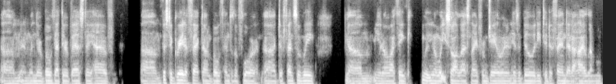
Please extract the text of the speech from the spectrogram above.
Um, and when they're both at their best, they have um, just a great effect on both ends of the floor. Uh, defensively, um, you know, I think you know what you saw last night from Jalen and his ability to defend at a high level.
